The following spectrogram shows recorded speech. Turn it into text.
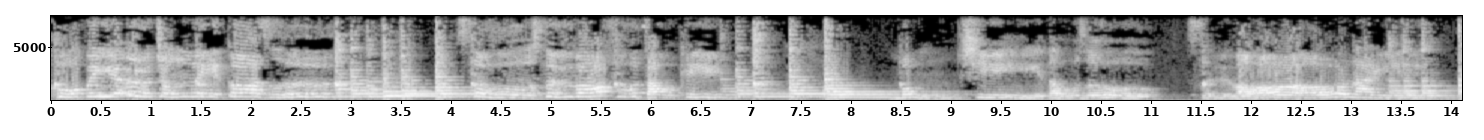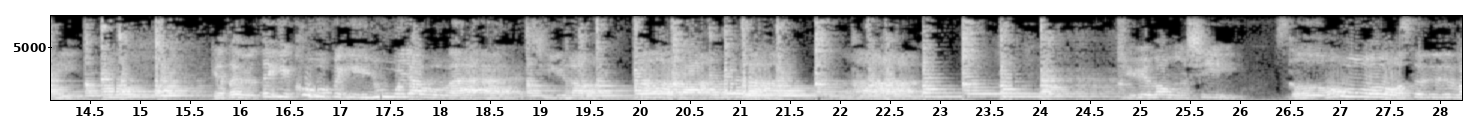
可悲二中来个是，手手往复早开，梦西都是。是无奈，这日得苦悲鸳鸯啊去了。举梦溪若是我，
